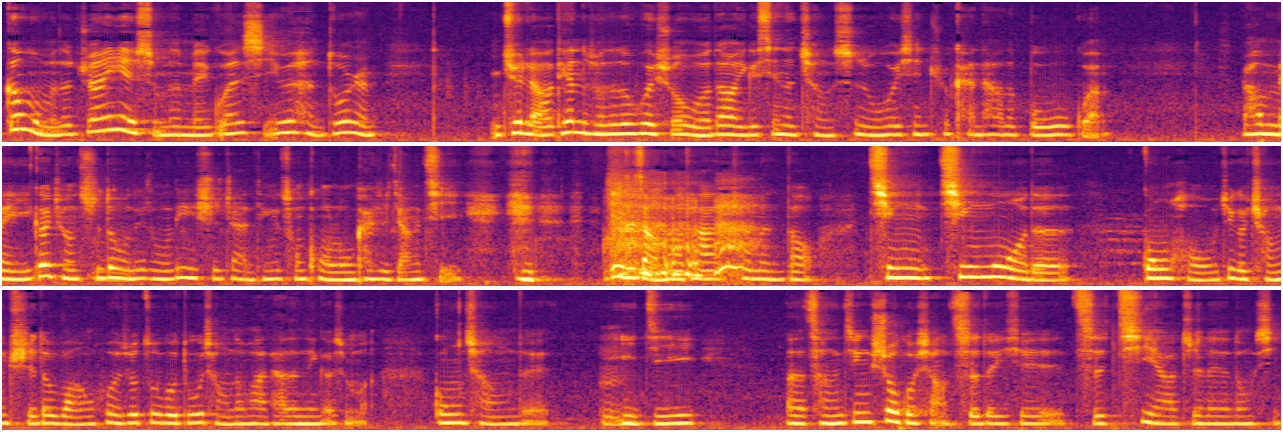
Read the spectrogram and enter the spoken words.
跟我们的专业什么的没关系，因为很多人，你去聊天的时候，他都会说，我到一个新的城市，我会先去看他的博物馆。然后每一个城市都有那种历史展厅，从恐龙开始讲起，一直讲到他他们到清清末的公侯这个城池的王，或者说做过都城的话，他的那个什么工程的，以及呃曾经受过赏赐的一些瓷器啊之类的东西。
